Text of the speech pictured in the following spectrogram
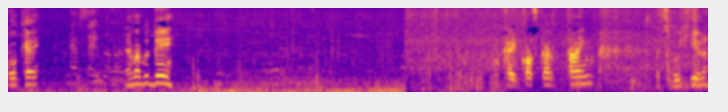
Okay, have a good day. Okay, Coast Guard time. Let's go here.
